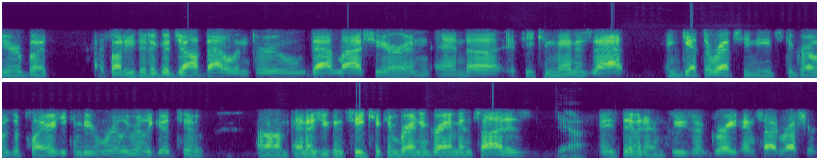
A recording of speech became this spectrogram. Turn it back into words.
year, but I thought he did a good job battling through that last year. And, and uh, if he can manage that and get the reps he needs to grow as a player, he can be really, really good too. Um, and as you can see, kicking Brandon Graham inside is yeah pays dividends. He's a great inside rusher.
